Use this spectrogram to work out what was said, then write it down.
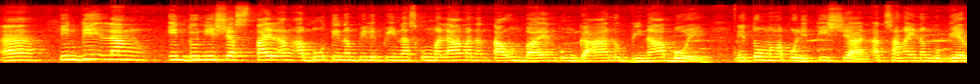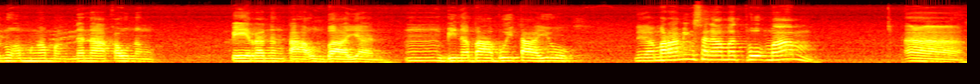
ah, hindi lang Indonesia style ang abuti ng Pilipinas kung malaman ng taong bayan kung gaano binaboy nitong mga politician at sangay ng gobyerno ang mga magnanakaw ng pera ng taong bayan. Mm, binababoy tayo. Maraming salamat po, ma'am. Ah,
